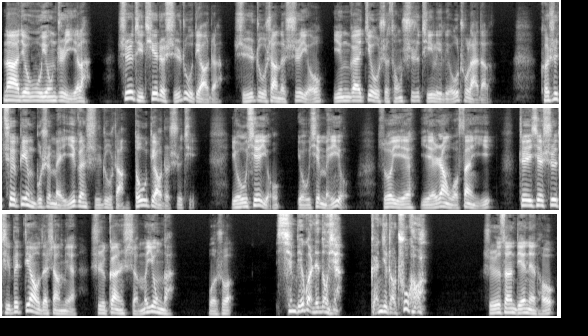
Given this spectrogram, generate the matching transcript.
那就毋庸置疑了。尸体贴着石柱吊着，石柱上的尸油应该就是从尸体里流出来的了。可是却并不是每一根石柱上都吊着尸体，有些有，有些没有，所以也让我犯疑：这些尸体被吊在上面是干什么用的？我说：“先别管这东西，赶紧找出口。”十三点点头。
